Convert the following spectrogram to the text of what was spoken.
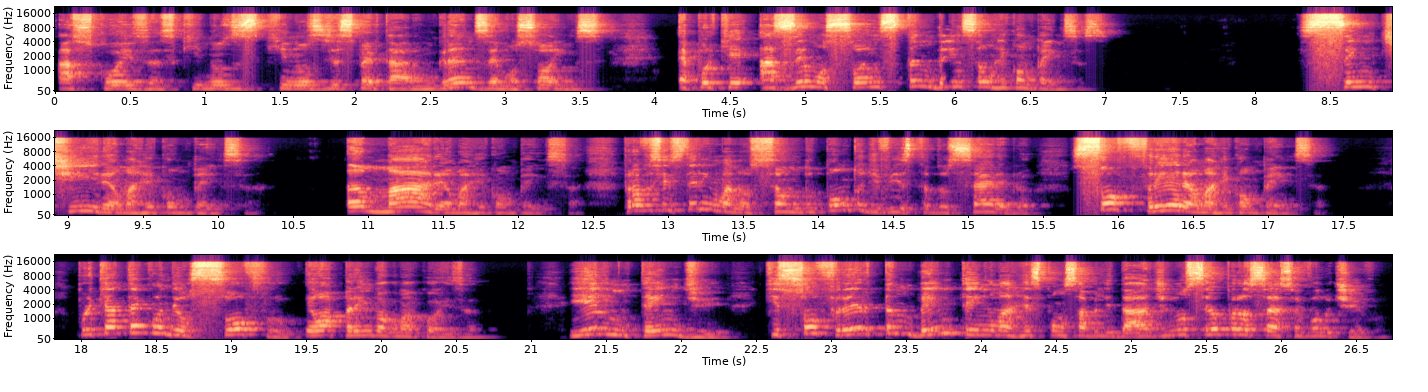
as coisas que nos, que nos despertaram grandes emoções, é porque as emoções também são recompensas. Sentir é uma recompensa. Amar é uma recompensa. Para vocês terem uma noção, do ponto de vista do cérebro, sofrer é uma recompensa. Porque até quando eu sofro, eu aprendo alguma coisa. E ele entende que sofrer também tem uma responsabilidade no seu processo evolutivo.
